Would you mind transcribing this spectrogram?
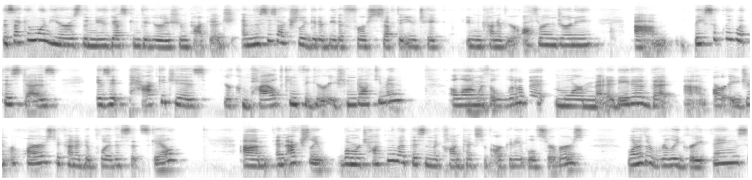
The second one here is the new guest configuration package. And this is actually going to be the first step that you take in kind of your authoring journey. Um, basically, what this does is it packages your compiled configuration document along mm-hmm. with a little bit more metadata that um, our agent requires to kind of deploy this at scale. Um, and actually, when we're talking about this in the context of ARC enabled servers, one of the really great things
